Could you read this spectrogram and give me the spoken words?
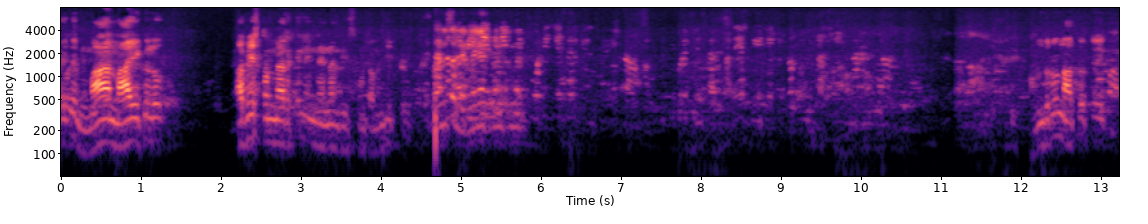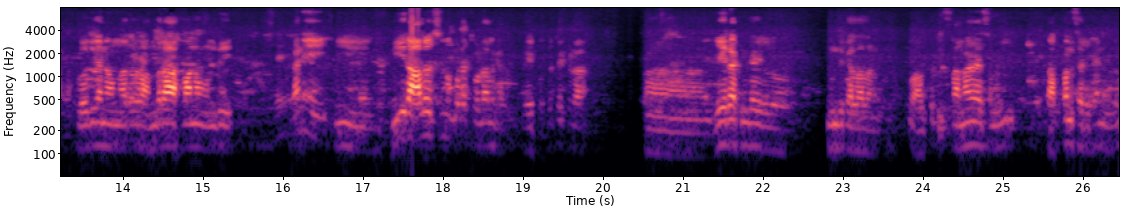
అయితే మా నాయకులు అభీష్టం మేరకు నేను నిర్ణయం తీసుకుంటానని చెప్పి చెప్పండి సార్ నిర్ణయం ఎక్కడ మీరు ఉంటుంది పోటీ చేశారు గెలిచారు, అభివృద్ధి కూడా చేశారు అదే బీజేపీతో కొంచెం టచ్లో ఉన్నారంటున్నారు. అందరూ నాతోటి క్లోజ్గానే ఉన్నారు అందరూ ఆహ్వానం ఉంది కానీ ఈ వీరి ఆలోచన కూడా చూడాలి కదా రేపు ఇక్కడ ఏ రకంగా వీళ్ళు ముందుకెళ్ళాలనుకుంటున్నారు వాళ్ళతో సమావేశం తప్పనిసరిగా నేను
